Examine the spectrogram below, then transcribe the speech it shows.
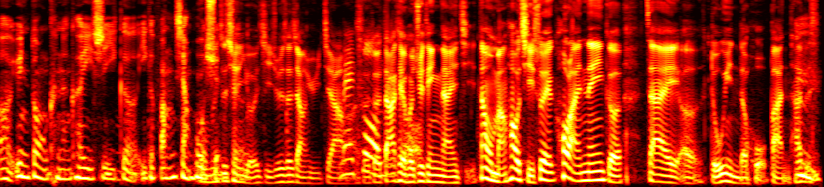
呃，运动可能可以是一个一个方向或我选择。们之前有一集就是在讲瑜伽嘛，没错对对，大家可以回去听那一集。但我蛮好奇，所以后来那一个在呃毒瘾的伙伴，他的嗯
